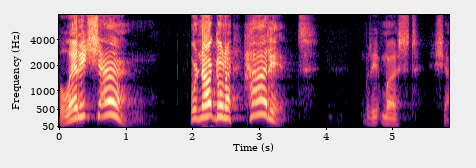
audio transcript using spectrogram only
let it shine. We're not going to hide it, but it must shine.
